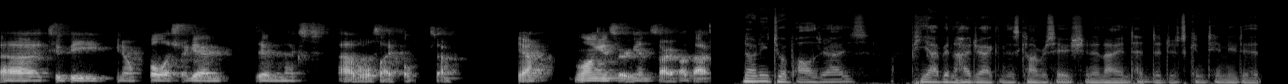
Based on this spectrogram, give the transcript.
uh, to be you know bullish again in the next uh, bull cycle. So, yeah, long answer again. Sorry about that. No need to apologize. P, I've been hijacking this conversation, and I intend to just continue to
